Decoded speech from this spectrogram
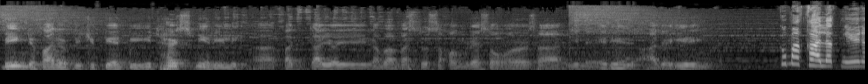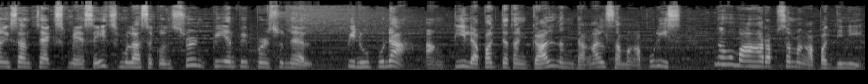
being the father of the chief PNP, it hurts me really uh, pag tayo ay nababastos sa Kongreso or sa in any other hearing. Kumakalat ngayon ang isang text message mula sa concerned PNP personnel. Pinupuna ang tila pagtatanggal ng dangal sa mga pulis na humaharap sa mga pagdinig.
